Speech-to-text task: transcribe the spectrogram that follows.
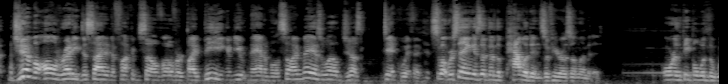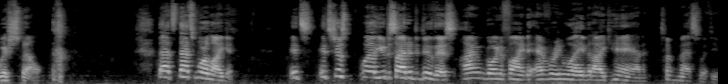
Jim already decided to fuck himself over by being a mutant animal, so I may as well just dick with him. So what we're saying is that they're the paladins of Heroes Unlimited. Or the people with the wish spell. That's that's more like it. It's it's just well, you decided to do this. I'm going to find every way that I can to mess with you.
